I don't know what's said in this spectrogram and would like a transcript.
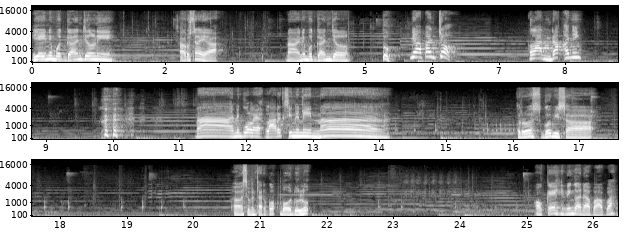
Iya ini buat ganjel nih. Seharusnya ya. Nah ini buat ganjel. Tuh, ini apa cok? Landak anjing. nah ini gue lari ke sini nih. Nah. Terus gue bisa. Uh, sebentar gue ke bawah dulu. Oke, ini nggak ada apa-apa.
